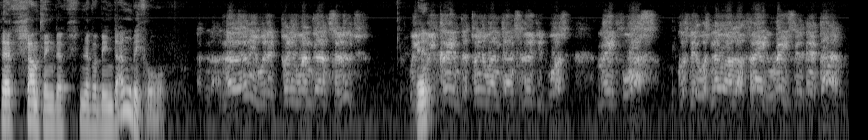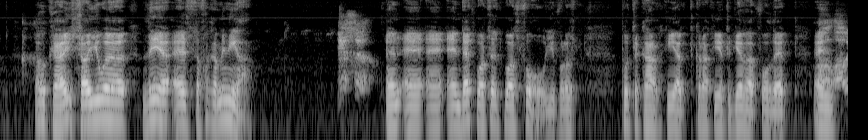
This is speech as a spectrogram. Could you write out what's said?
that's something that's never been done before. N- Not only with a 21 gun salute, we, And- we claim the 21 gun salute it was made for us because there was no other flag raised at that time. Okay, so you were there as the whakaminenga, Yes, sir. and, and, and, that's what it was for. You first put the karakia, karakia together for that, and oh, oh,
